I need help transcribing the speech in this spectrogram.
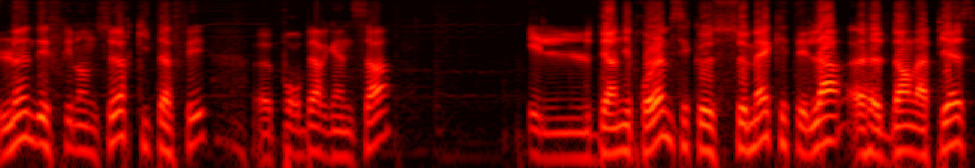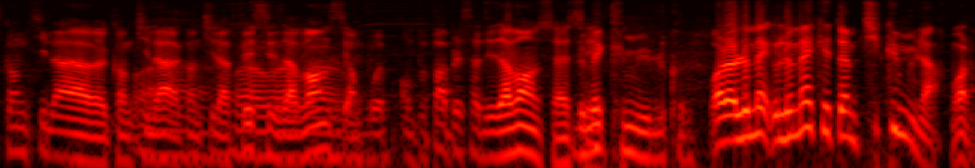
l'un des freelancers qui t'a fait euh, pour Bergensa. Et le dernier problème, c'est que ce mec était là euh, dans la pièce quand il a, euh, quand il a, quand il a fait Ouais, ses ouais, avances. et on, pourrait- on peut pas appeler ça des avances. hein, Le mec cumule, quoi. voilà, le mec, le mec est un petit cumulard. Voilà,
